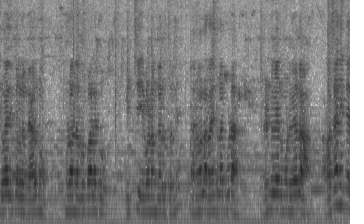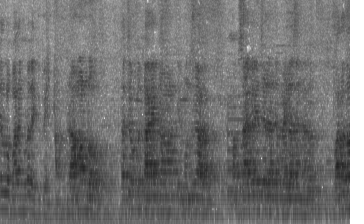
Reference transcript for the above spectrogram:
ఇరవై ఐదు కిలోల బ్యాగ్ను మూడు వందల రూపాయలకు ఇచ్చి ఇవ్వడం జరుగుతుంది. దానివల్ల రైతులకు కూడా రెండు వేలు మూడు వేల రసాయనిక ఎరువుల భారం కూడా తగ్గిపోయింది. గ్రామంలో ప్రతి ఒక్క కార్యక్రమానికి ముందుగా మాకు సహకరించేది అంటే మహిళా సంఘాలు. వాళ్ళతో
